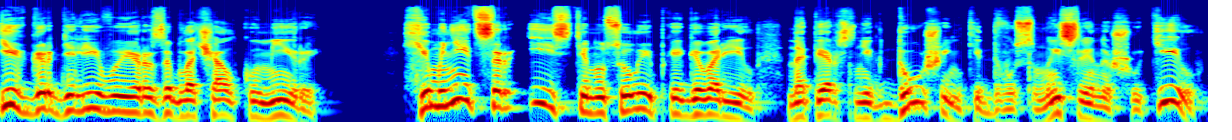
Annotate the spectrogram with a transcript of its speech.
их горделивые разоблачал кумиры. Химницер истину с улыбкой говорил, наперсник душеньки двусмысленно шутил,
